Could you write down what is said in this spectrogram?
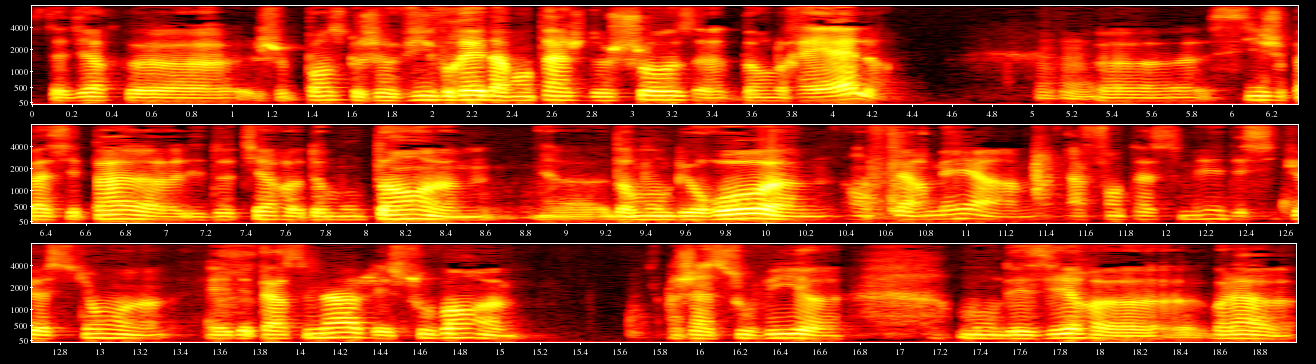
C'est-à-dire que je pense que je vivrai davantage de choses dans le réel. Euh, si je passais pas euh, les deux tiers de mon temps euh, dans mon bureau, enfermé à, fantasmer des situations et des personnages, et souvent j'assouvis mon désir, voilà,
